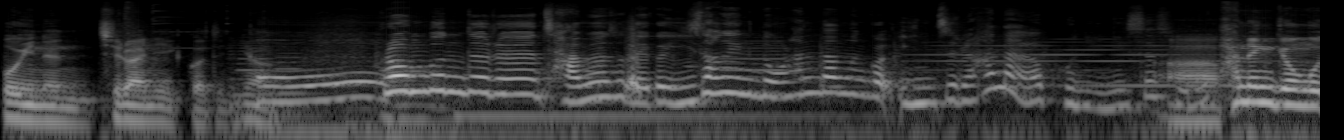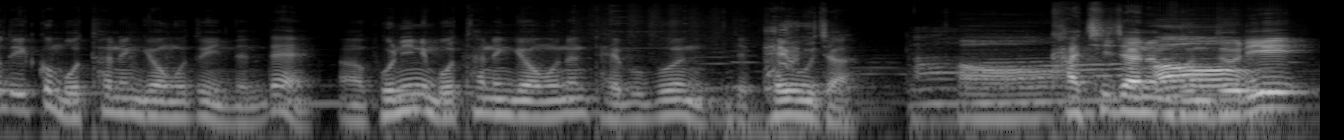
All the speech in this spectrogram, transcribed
보이는 질환이 있거든요. 어. 그런 분들은 자면서 내가 이상 행동을 한다는 걸 인지를 하나요? 본인이 스스로? 아, 하는 경우도 있고 못 하는 경우도 있는데 어, 본인이 못 하는 경우는 대부분 이제 배우자, 아. 같이 자는 아. 분들이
